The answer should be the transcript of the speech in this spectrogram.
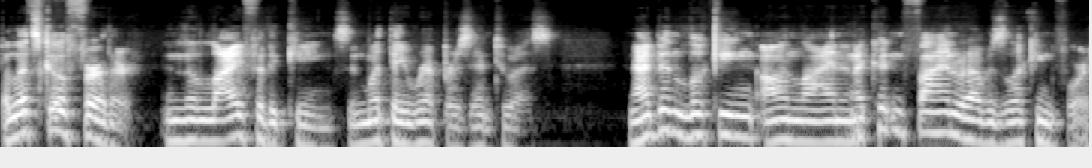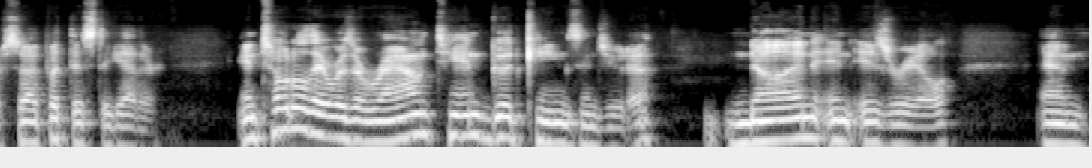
But let's go further in the life of the kings and what they represent to us. And I've been looking online and I couldn't find what I was looking for, so I put this together. In total, there was around 10 good kings in Judah, none in Israel. And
